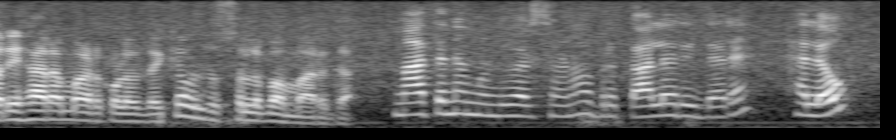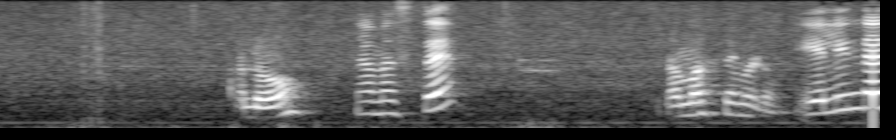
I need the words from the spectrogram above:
ಪರಿಹಾರ ಮಾಡ್ಕೊಳ್ಳೋದಕ್ಕೆ ಒಂದು ಸುಲಭ ಮಾರ್ಗ. ಮಾತನ್ನ ಮುಂದುವರಿಸೋಣ ಒಬ್ರು ಕಾಲರ್ ಇದ್ದಾರೆ. ಹಲೋ ಹಲೋ ನಮಸ್ತೆ. ನಮಸ್ತೆ ಮೇಡಮ್. ಎಲ್ಲಿಂದ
